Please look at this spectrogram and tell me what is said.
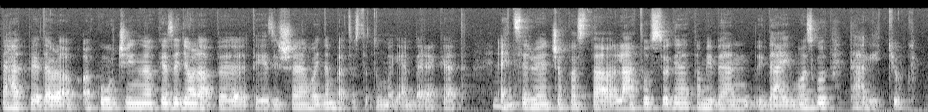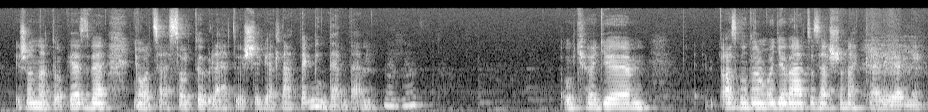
Tehát például a, a coachingnak ez egy alaptézise, hogy nem változtatunk meg embereket. Egyszerűen csak azt a látószöget, amiben idáig mozgott, tágítjuk. És onnantól kezdve 800-szor több lehetőséget lát meg mindenben. Úgyhogy ö, azt gondolom, hogy a változásra meg kell érni.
